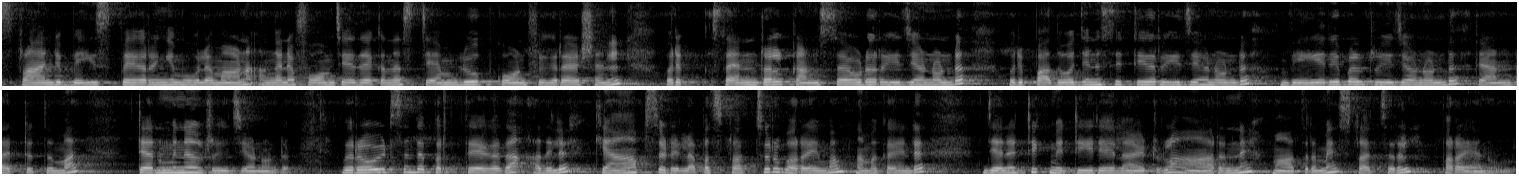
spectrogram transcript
സ്ട്രാൻഡ് ബേസ് പെയറിങ് മൂലമാണ് അങ്ങനെ ഫോം ചെയ്തേക്കുന്ന സ്റ്റെം ലൂപ്പ് കോൺഫിഗറേഷനിൽ ഒരു സെൻട്രൽ കൺസേർവ്ഡ് റീജിയൺ ഉണ്ട് ഒരു പതോജനിസിറ്റി റീജിയൺ ഉണ്ട് വേരിയബിൾ റീജിയൺ ഉണ്ട് രണ്ടറ്റത്തുമായി ടെർമിനൽ റീജിയൺ ഉണ്ട് വിറോയിഡ്സിന്റെ പ്രത്യേകത അതിൽ ക്യാപ്സിഡ് ഇല്ല. അപ്പോൾ സ്ട്രക്ചർ പറയുമ്പം നമുക്ക് അതിന്റെ ജനറ്റിക് മെറ്റീരിയലായിട്ടുള്ള ആർ എൻ എ മാത്രമേ സ്ട്രക്ചറിൽ പറയാനുള്ളൂ.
